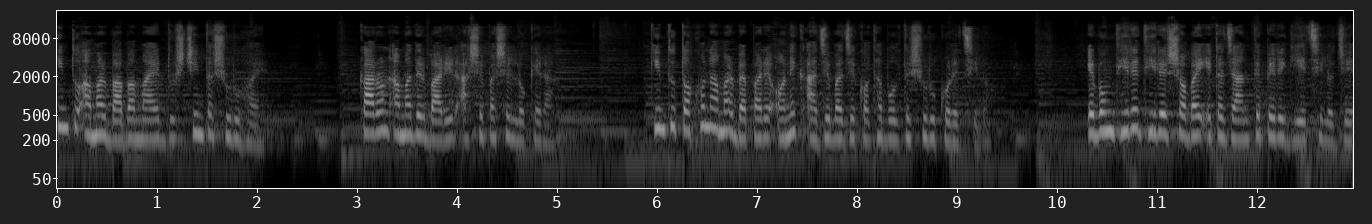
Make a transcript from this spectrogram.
কিন্তু আমার বাবা মায়ের দুশ্চিন্তা শুরু হয়, কারণ আমাদের বাড়ির আশেপাশের লোকেরা। কিন্তু তখন আমার ব্যাপারে অনেক আজে বাজে কথা বলতে শুরু করেছিল এবং ধীরে ধীরে সবাই এটা জানতে পেরে গিয়েছিল যে,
